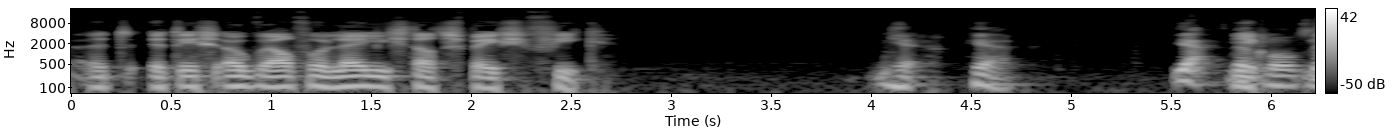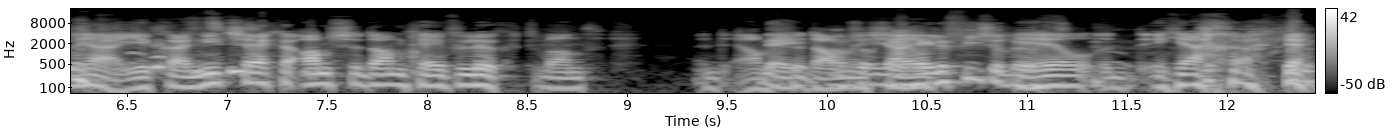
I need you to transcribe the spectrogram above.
Het, het is ook wel voor Lelystad specifiek. Ja, ja. Ja, dat je, klopt. Ja, je kan niet zeggen Amsterdam geeft lucht, want Amsterdam nee, is Amsterdam- heel, hele vieze lucht. Heel, ja, ja,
